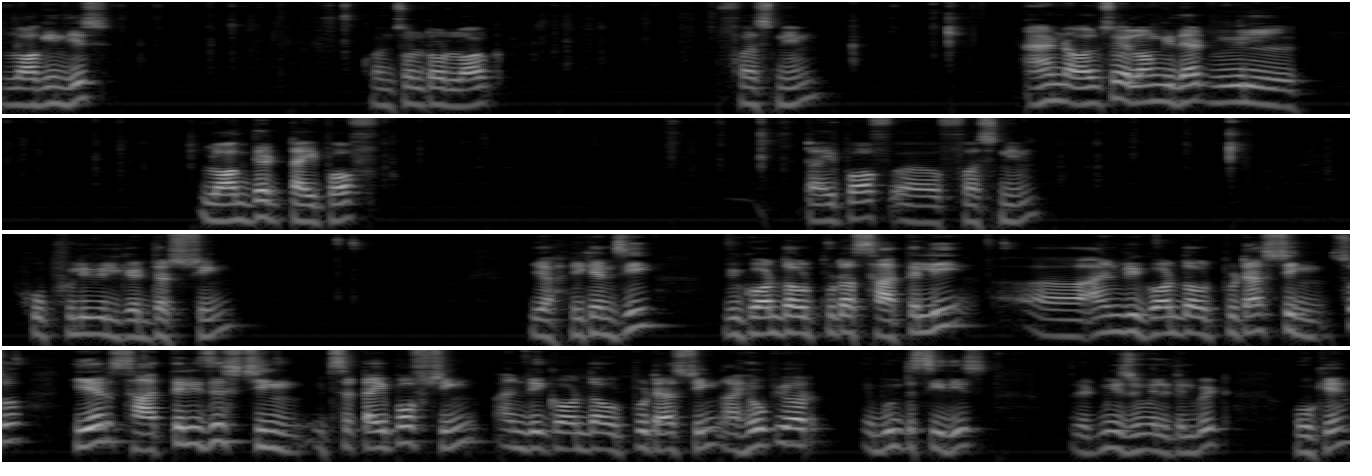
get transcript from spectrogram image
logging this. Console.log first name and also along with that we will log that type of type of uh, first name. Hopefully we'll get that string. Yeah you can see we got the output as Sathelli uh, and we got the output as string. So here Sathelli is a string. It's a type of string and we got the output as string. I hope you are able to see this. Let me zoom a little bit. Okay.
